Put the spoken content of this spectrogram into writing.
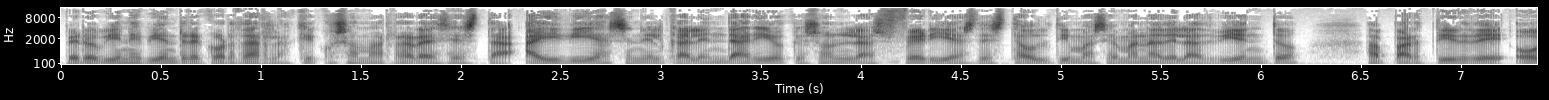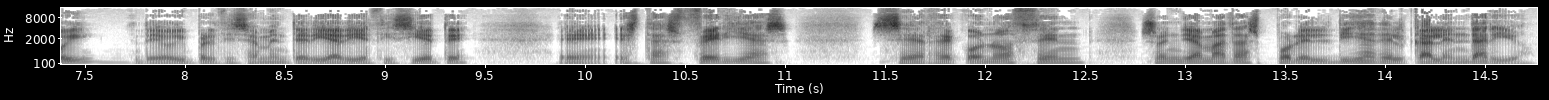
pero viene bien recordarla. ¿Qué cosa más rara es esta? Hay días en el calendario, que son las ferias de esta última semana del Adviento, a partir de hoy, de hoy precisamente día 17, eh, estas ferias se reconocen, son llamadas por el día del calendario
